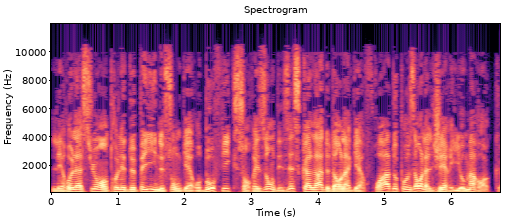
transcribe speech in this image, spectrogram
Les relations entre les deux pays ne sont guère au beau fixe en raison des escalades dans la guerre froide opposant l'Algérie au Maroc.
